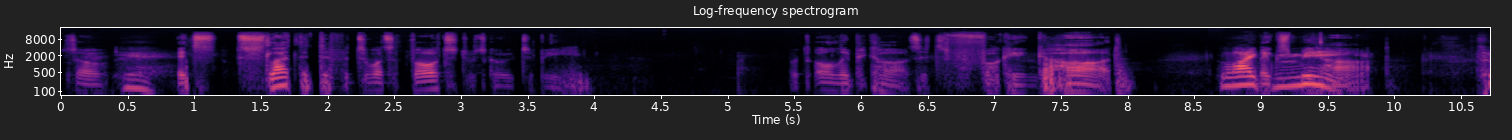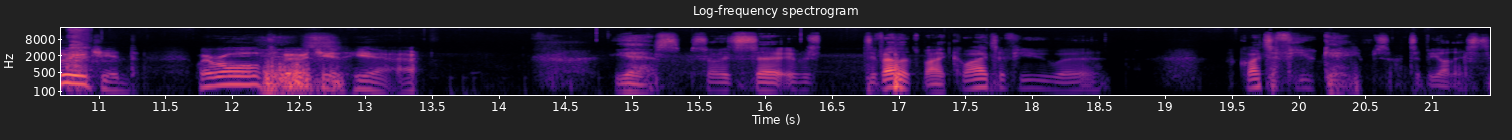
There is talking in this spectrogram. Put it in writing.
so Yeah. it's slightly different to what I thought it was going to be, but only because it's fucking hard. Like Makes me. me hard. Turgid. We're all turgid here. Yes, so it's uh, it was developed by quite a few uh, quite a few games, to be honest.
